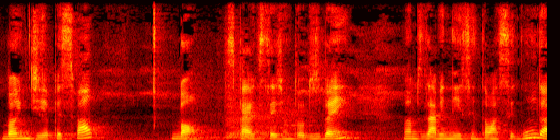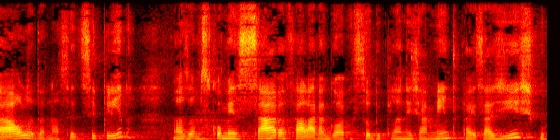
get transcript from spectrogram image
Bom dia, pessoal. Bom, espero que estejam todos bem. Vamos dar início então à segunda aula da nossa disciplina. Nós vamos começar a falar agora sobre planejamento paisagístico.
